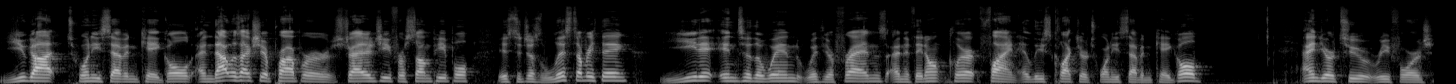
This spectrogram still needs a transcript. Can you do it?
you got 27k gold. And that was actually a proper strategy for some people is to just list everything, yeet it into the wind with your friends, and if they don't clear it, fine, at least collect your 27k gold and your two reforge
